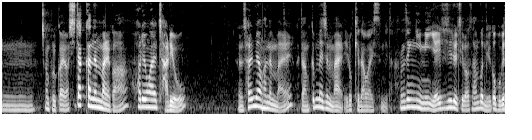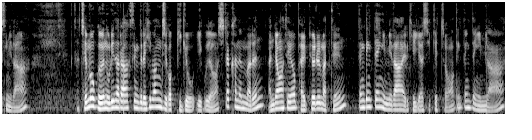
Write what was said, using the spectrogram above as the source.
음, 한번 볼까요? 시작하는 말과 활용할 자료, 설명하는 말, 그 다음 끝맺은 말 이렇게 나와 있습니다. 선생님이 예시를 들어서 한번 읽어보겠습니다. 자, 제목은 우리나라 학생들의 희망 직업 비교이고요. 시작하는 말은 안녕하세요 발표를 맡은 땡땡땡입니다. 이렇게 얘기할 수 있겠죠. 땡땡땡입니다.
